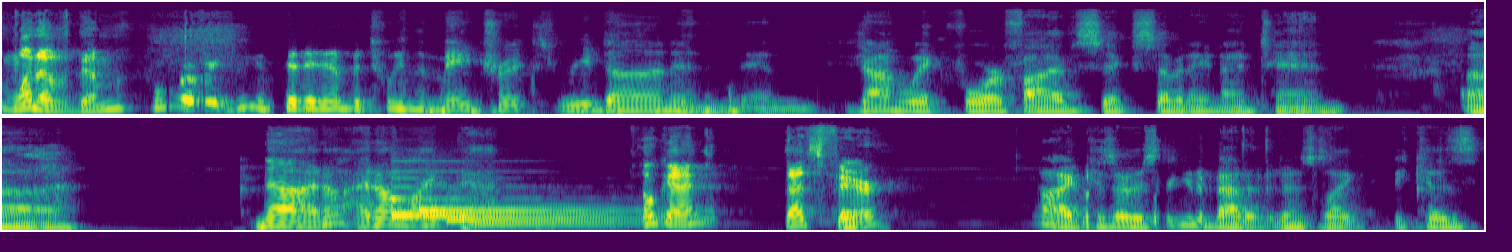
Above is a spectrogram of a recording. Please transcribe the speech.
one of them. whoever you can fit it in between the Matrix redone and and John Wick four five six seven eight nine ten uh no I don't I don't like that Okay, that's fair. no because I was thinking about it and I was like because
